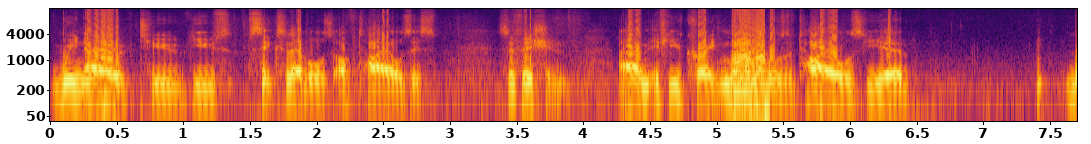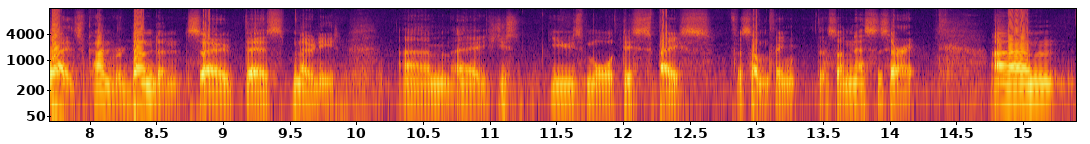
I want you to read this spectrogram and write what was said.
we know to use six levels of tiles is sufficient. Um, if you create more levels of tiles, you well, it's kind of redundant, so there's no need. Um, uh, you just use more disk space for something that's unnecessary. Um,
